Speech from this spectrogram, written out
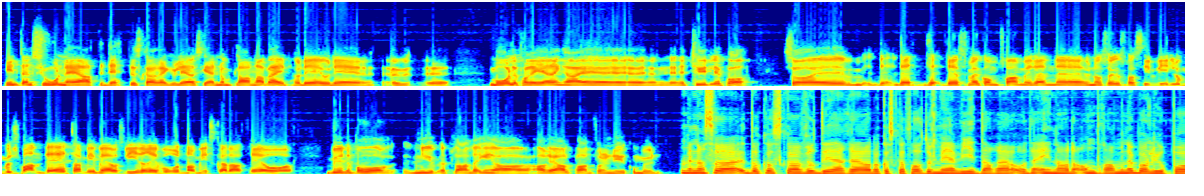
Intensjonen er at dette skal reguleres gjennom planarbeid. og Det er jo det uh, målet for regjeringa er, tydelig på. Så det, det, det, som er kommet fram i denne undersøkelsen fra Sivilombudsmannen, det tar vi med oss videre i hvordan vi skal da til å begynne på vår planlegging av arealplan for den nye kommunen. Men altså, Dere skal vurdere og dere skal ta det med videre, og det ene og det andre. Men jeg bare lurer på,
